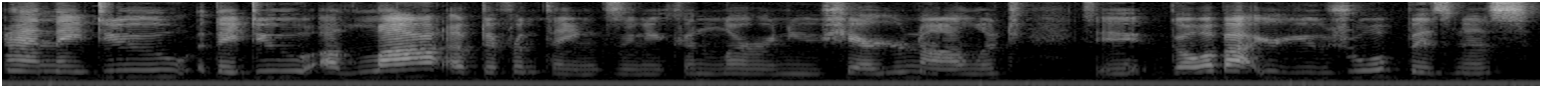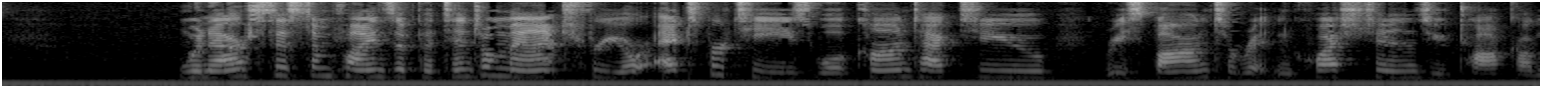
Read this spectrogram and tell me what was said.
and they do they do a lot of different things and you can learn you share your knowledge you go about your usual business when our system finds a potential match for your expertise we'll contact you respond to written questions you talk on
